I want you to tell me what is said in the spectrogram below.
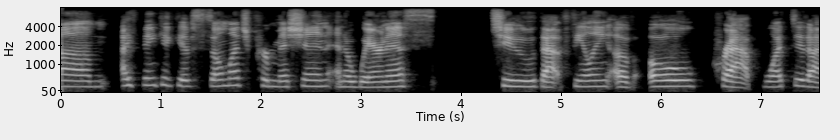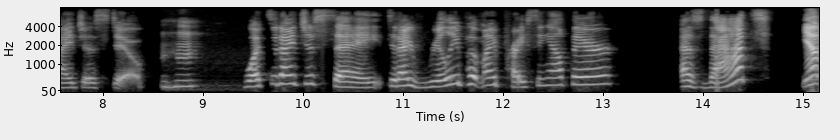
Um, I think it gives so much permission and awareness to that feeling of, oh crap, what did I just do? Mm-hmm. What did I just say? Did I really put my pricing out there as that? Yep.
